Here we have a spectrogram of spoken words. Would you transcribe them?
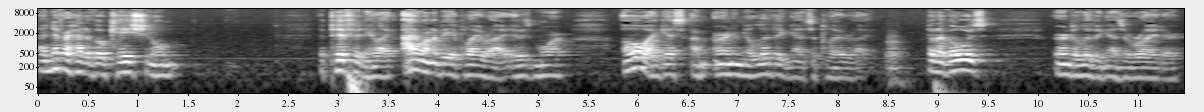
I never had a vocational epiphany like I want to be a playwright. It was more, oh, I guess I'm earning a living as a playwright. But I've always earned a living as a writer.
